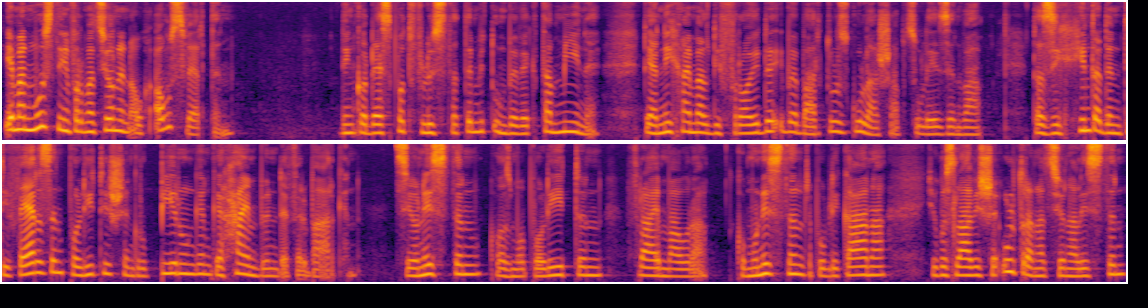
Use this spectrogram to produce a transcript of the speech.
Jemand muss die Informationen auch auswerten. Dinko Despot flüsterte mit unbewegter Miene, der nicht einmal die Freude über Bartuls Gulasch abzulesen war, dass sich hinter den diversen politischen Gruppierungen Geheimbünde verbargen. Zionisten, Kosmopoliten, Freimaurer, Kommunisten, Republikaner, jugoslawische Ultranationalisten,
